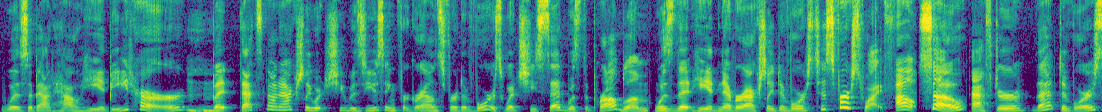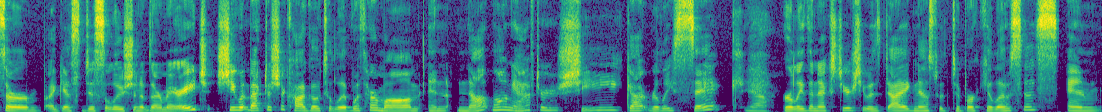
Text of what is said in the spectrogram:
was about how he had beat her, mm-hmm. but that's not actually what she was using for grounds for divorce. What she said was the problem was that he had never actually divorced his first wife. Oh. So, after that divorce, or I guess dissolution of their marriage, she went back to Chicago to live with her mom. And not long after, she got really sick. Yeah. Early the next year, she was diagnosed with tuberculosis and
